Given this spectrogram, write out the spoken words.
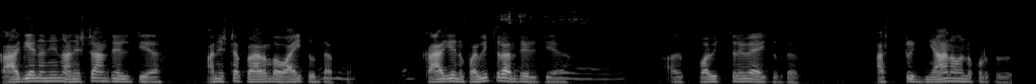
ಕಾಗೆಯನ್ನು ನೀನು ಅನಿಷ್ಟ ಅಂತ ಹೇಳ್ತೀಯ ಅನಿಷ್ಟ ಪ್ರಾರಂಭವಾಯಿತು ಅಂತ ಅರ್ಥ ಕಾಗೆಯನ್ನು ಪವಿತ್ರ ಅಂತ ಹೇಳ್ತೀಯ ಅದು ಪವಿತ್ರವೇ ಆಯಿತು ಅಂತ ಅರ್ಥ ಅಷ್ಟು ಜ್ಞಾನವನ್ನು ಕೊಡ್ತದೆ.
